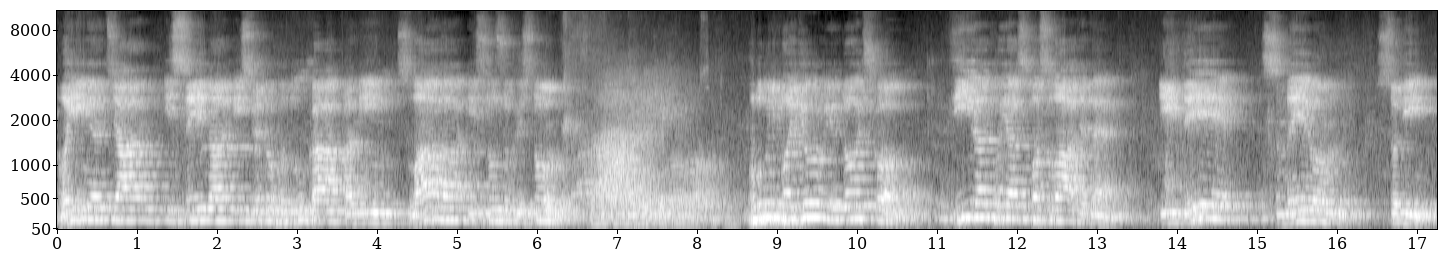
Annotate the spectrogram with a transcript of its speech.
Во ім'я Отця і Сина, і Святого Духа. Амінь. Слава Ісусу Христу! Будь бадьорою, дочко, віра твоя спасла тебе. Іди з миром собі.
